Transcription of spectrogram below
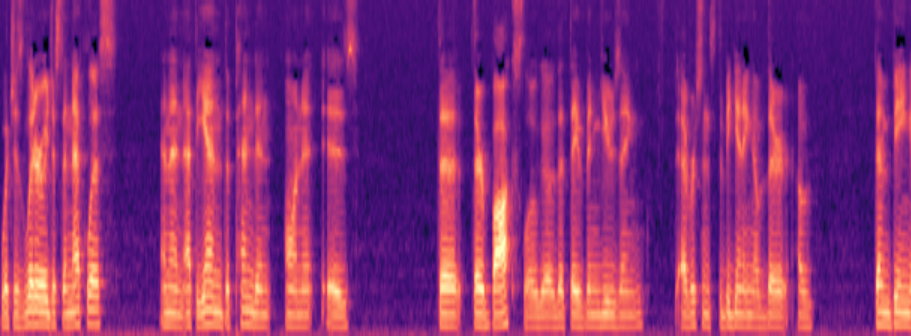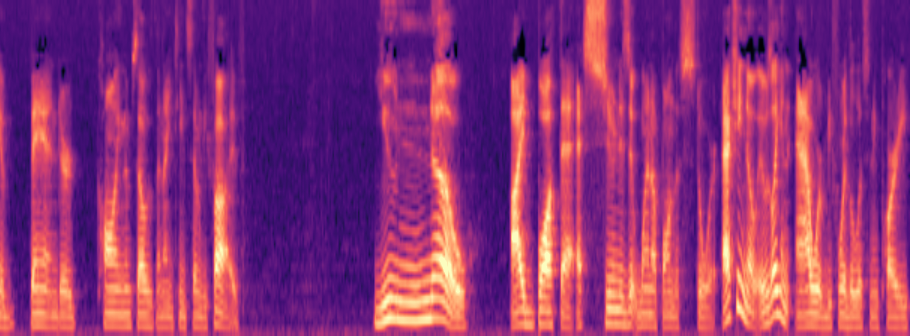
which is literally just a necklace. And then at the end the pendant on it is the their box logo that they've been using ever since the beginning of their of them being a band or calling themselves the 1975 you know I bought that as soon as it went up on the store. Actually, no, it was like an hour before the listening party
